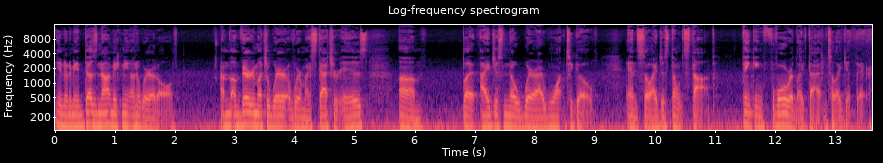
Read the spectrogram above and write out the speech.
You know what I mean? It does not make me unaware at all. I'm, I'm very much aware of where my stature is, um, but I just know where I want to go, and so I just don't stop thinking forward like that until I get there.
